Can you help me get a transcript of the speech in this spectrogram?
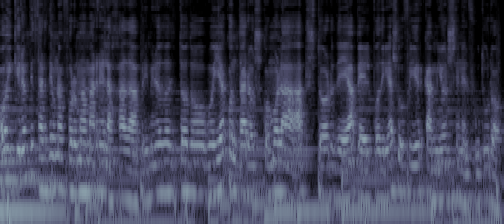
Hoy quiero empezar de una forma más relajada. Primero de todo voy a contaros cómo la App Store de Apple podría sufrir cambios en el futuro.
